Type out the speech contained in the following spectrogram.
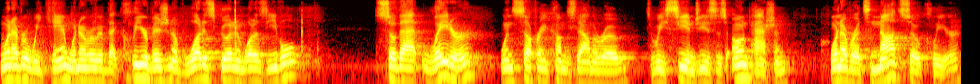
whenever we can, whenever we have that clear vision of what is good and what is evil, so that later when suffering comes down the road, as we see in Jesus' own passion, whenever it's not so clear,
